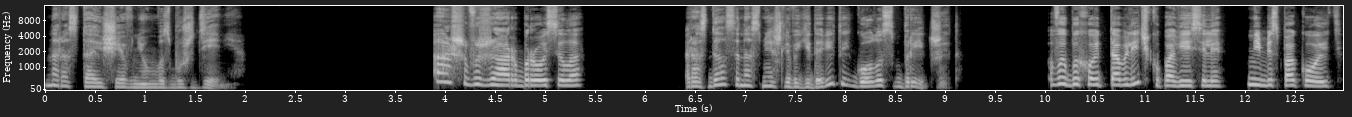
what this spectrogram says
нарастающее в нем возбуждение. Аж в жар бросила. Раздался насмешливо ядовитый голос Бриджит. Вы бы хоть табличку повесили, не беспокоить.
